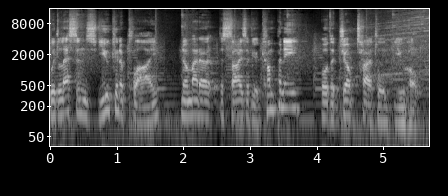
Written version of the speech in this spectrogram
with lessons you can apply no matter the size of your company or the job title you hold.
